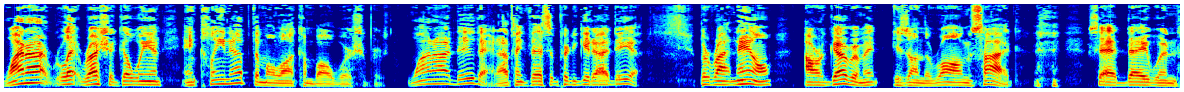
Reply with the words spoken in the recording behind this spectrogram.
Why not let Russia go in and clean up the Moloch and Baal worshippers? Why not do that? I think that's a pretty good idea. But right now, our government is on the wrong side. Sad day when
